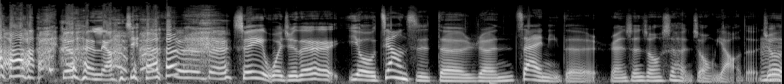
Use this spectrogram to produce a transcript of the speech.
就很了解，对对对。所以我觉得有这样子的人在你的人生中是很重要的。就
